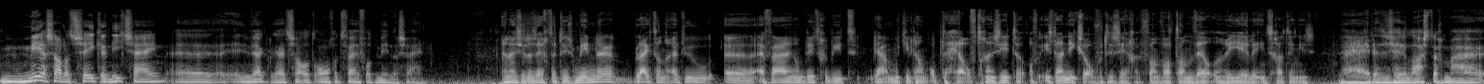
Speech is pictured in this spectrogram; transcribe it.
Meer zal het zeker niet zijn. Uh, in werkelijkheid zal het ongetwijfeld minder zijn. En als je dan zegt het is minder, blijkt dan uit uw uh, ervaring op dit gebied... Ja, moet je dan op de helft gaan zitten of is daar niks over te zeggen... van wat dan wel een reële inschatting is? Nee, dat is heel lastig, maar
